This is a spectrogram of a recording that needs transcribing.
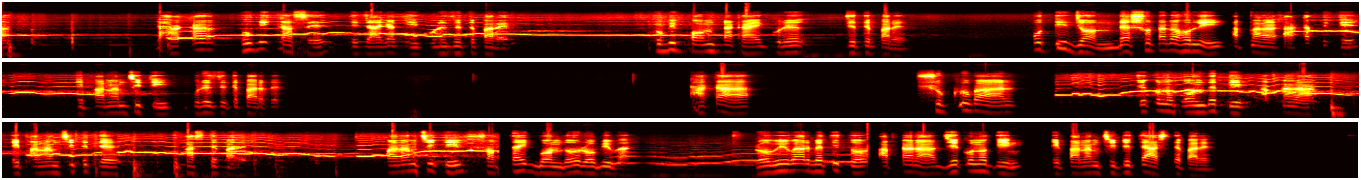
ঢাকার খুবই কাছে এই জায়গাটি ঘুরে যেতে পারেন। খুবই কম টাকায় ঘুরে যেতে পারেন। প্রতিজন দেড়শো টাকা হলেই আপনারা ঢাকা থেকে এই পানাম সিটি ঘুরে যেতে পারবেন। ঢাকা শুক্রবার যে কোনো বন্ধের দিন আপনারা এই পানাম সিটিতে আসতে পারেন পানাম সিটির সাপ্তাহিক বন্ধ রবিবার। রবিবার ব্যতীত আপনারা যে কোনো দিন এই পানাম সিটিতে আসতে পারেন।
